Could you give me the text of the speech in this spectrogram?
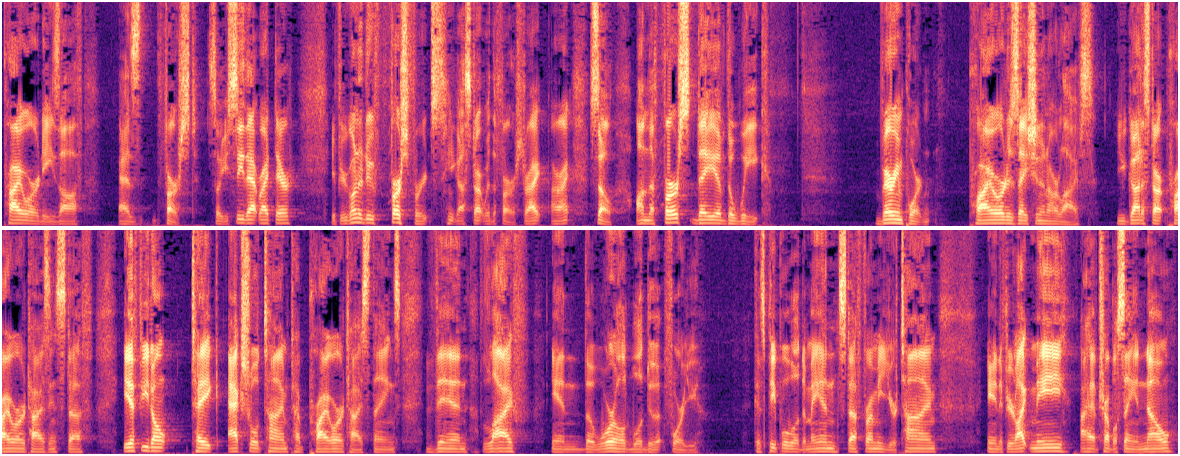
priorities off as first. So you see that right there? If you're going to do first fruits, you got to start with the first, right? All right. So on the first day of the week, very important prioritization in our lives. You got to start prioritizing stuff. If you don't take actual time to prioritize things, then life and the world will do it for you. Because people will demand stuff from you, your time. And if you're like me, I have trouble saying no.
